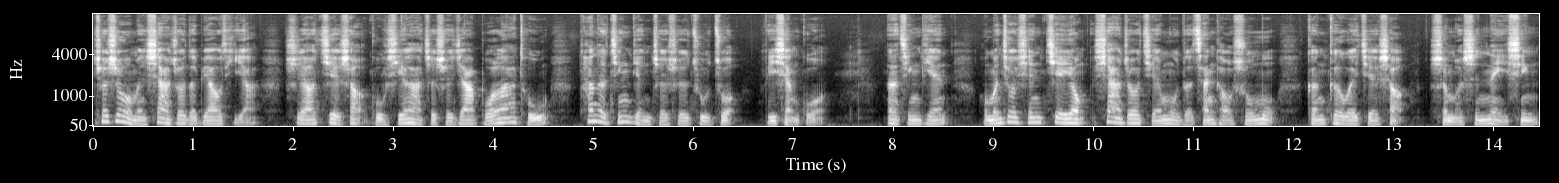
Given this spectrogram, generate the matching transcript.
就是我们下周的标题啊，是要介绍古希腊哲学家柏拉图他的经典哲学著作《理想国》。那今天我们就先借用下周节目的参考书目，跟各位介绍什么是内心。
